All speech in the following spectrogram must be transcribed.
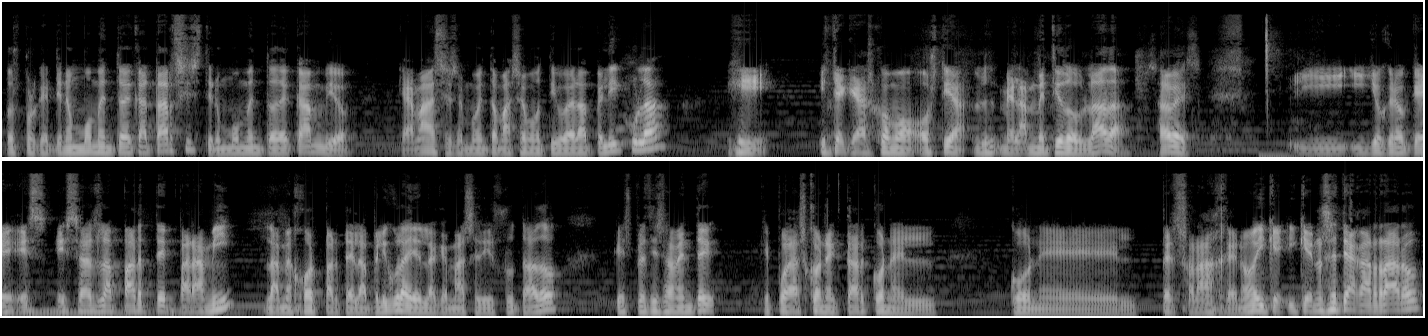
pues porque tiene un momento de catarsis, tiene un momento de cambio, que además es el momento más emotivo de la película, y, y te quedas como, hostia, me la han metido doblada, ¿sabes? Y, y yo creo que es, esa es la parte, para mí, la mejor parte de la película y es la que más he disfrutado, que es precisamente que puedas conectar con el, con el personaje, ¿no? Y que, y que no se te haga raro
